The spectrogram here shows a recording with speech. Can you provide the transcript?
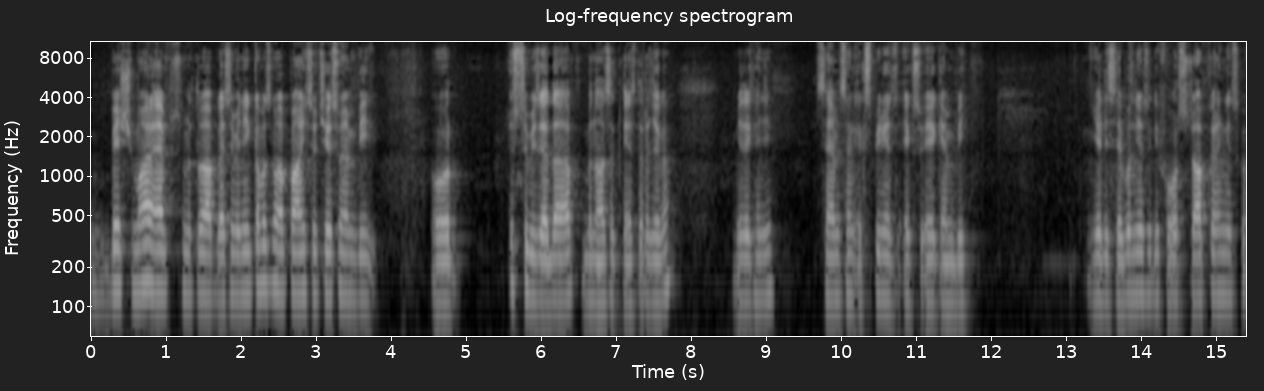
بے شمار ایپس مطلب آپ کو ایسے ملیں کم از کم آپ پانچ سو، چھ سو ایم بی اور اس سے بھی زیادہ آپ بنا سکتے ہیں اس طرح جگہ۔ یہ دیکھیں جی سیمسنگ ایکسپیرینس ایک سو ایک ایم بی یہ ڈسیبل نہیں ہو سکتی فورس اسٹاپ کریں گے اس کو۔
